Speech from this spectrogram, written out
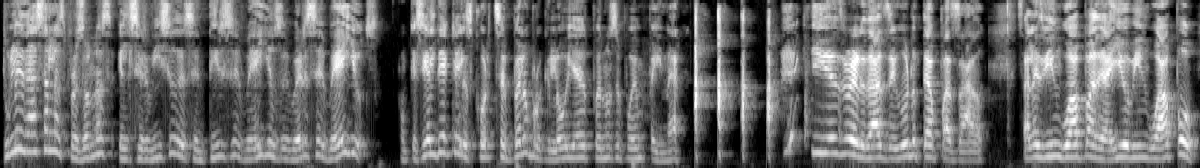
tú le das a las personas el servicio de sentirse bellos, de verse bellos, aunque sea el día que les cortes el pelo, porque luego ya después no se pueden peinar. y es verdad, seguro te ha pasado. Sales bien guapa de ahí o bien guapo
